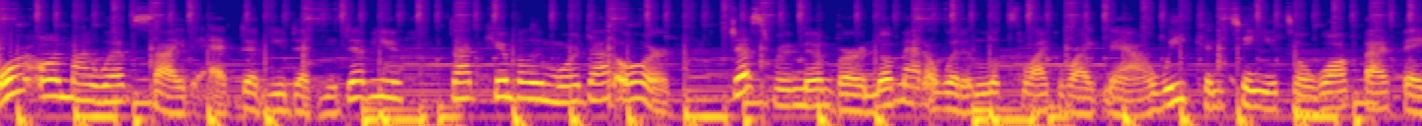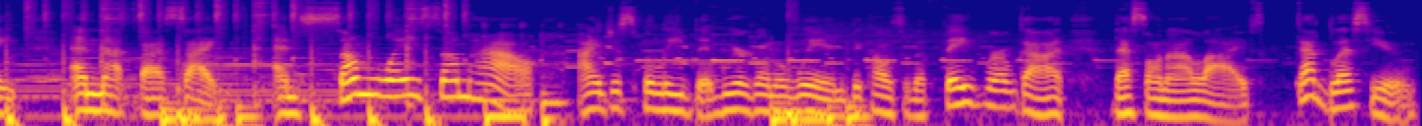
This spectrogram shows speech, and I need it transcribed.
or on my website at www.kimberlymoore.org. Just remember, no matter what it looks like right now, we continue to walk by faith and not by sight. And some way, somehow, I just believe that we're going to win because of the favor of God that's on our lives. God bless you.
